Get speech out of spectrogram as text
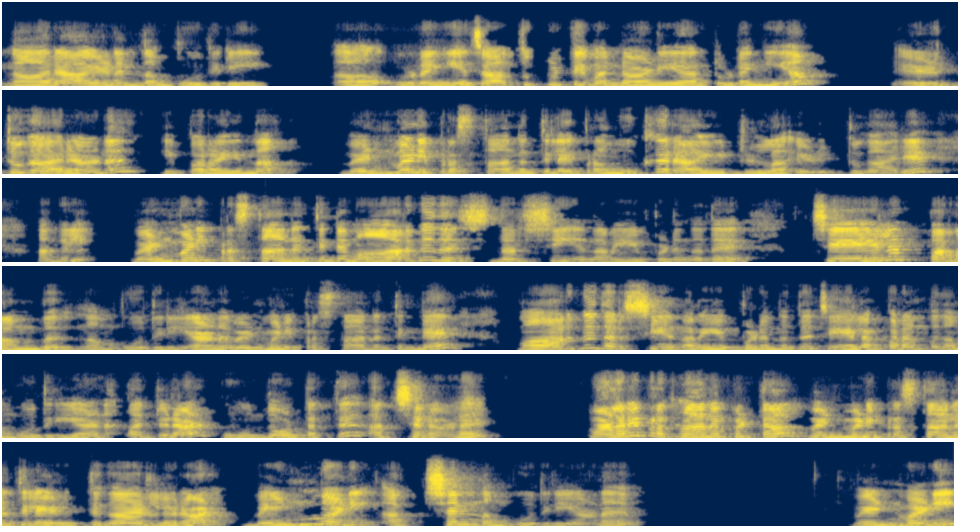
നാരായണൻ നമ്പൂതിരി തുടങ്ങിയ ചാത്തുക്കുട്ടി മന്നാടിയാർ തുടങ്ങിയ എഴുത്തുകാരാണ് ഈ പറയുന്ന വെൺമണി പ്രസ്ഥാനത്തിലെ പ്രമുഖരായിട്ടുള്ള എഴുത്തുകാര് അതിൽ വെൺമണി പ്രസ്ഥാനത്തിന്റെ മാർഗദർശി എന്നറിയപ്പെടുന്നത് ചേലപ്പറമ്പ് നമ്പൂതിരിയാണ്. വെൺമണി പ്രസ്ഥാനത്തിന്റെ മാർഗദർശി എന്നറിയപ്പെടുന്നത് ചേലപ്പറമ്പ് നമ്പൂതിരിയാണ്. മറ്റൊരാൾ പൂന്തോട്ടത്ത് അച്ഛനാണ്. വളരെ പ്രധാനപ്പെട്ട വെൺമണി പ്രസ്ഥാനത്തിലെ എഴുത്തുകാരിൽ ഒരാൾ വെൺമണി അച്ഛൻ നമ്പൂതിരിയാണ്. വെൺമണി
